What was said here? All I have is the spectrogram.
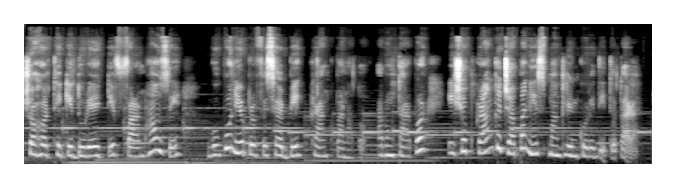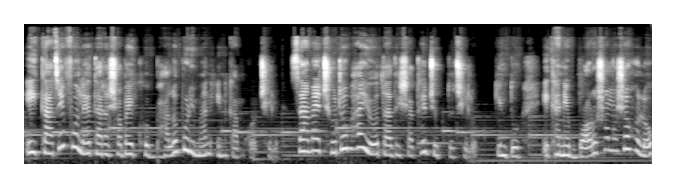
শহর থেকে দূরে একটি ফার্ম হাউসে গোপনে প্রফেসর বিগ ক্রাঙ্ক বানাতো এবং তারপর এইসব ক্রাঙ্ক জাপানে স্মাগলিং করে দিত তারা। এই কাজের ফলে তারা সবাই খুব ভালো পরিমাণ ইনকাম করছিল। স্যামের ছোট ভাইও তাদের সাথে যুক্ত ছিল। কিন্তু এখানে বড় সমস্যা হলো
